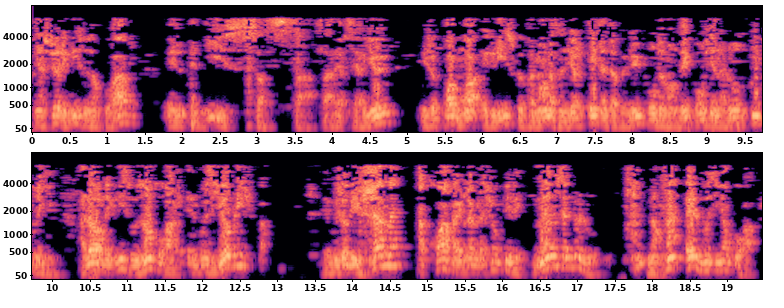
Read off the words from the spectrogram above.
Bien sûr, l'Église nous encourage, elle, elle dit ça, ça, ça a l'air sérieux, et je crois, moi, Église, que vraiment la Sainte Vierge est intervenue pour demander qu'on vienne à Lourdes y prier. Alors l'Église vous encourage, elle ne vous y oblige pas. Elle ne vous oblige jamais à croire à une révélation privée, même celle de Lourdes. Mais enfin, elle vous y encourage.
